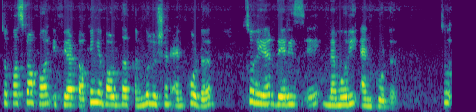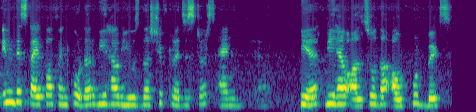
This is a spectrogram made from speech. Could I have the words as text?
So first of all, if we are talking about the convolution encoder, so here there is a memory encoder. So in this type of encoder, we have used the shift registers and uh, here we have also the output bits.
